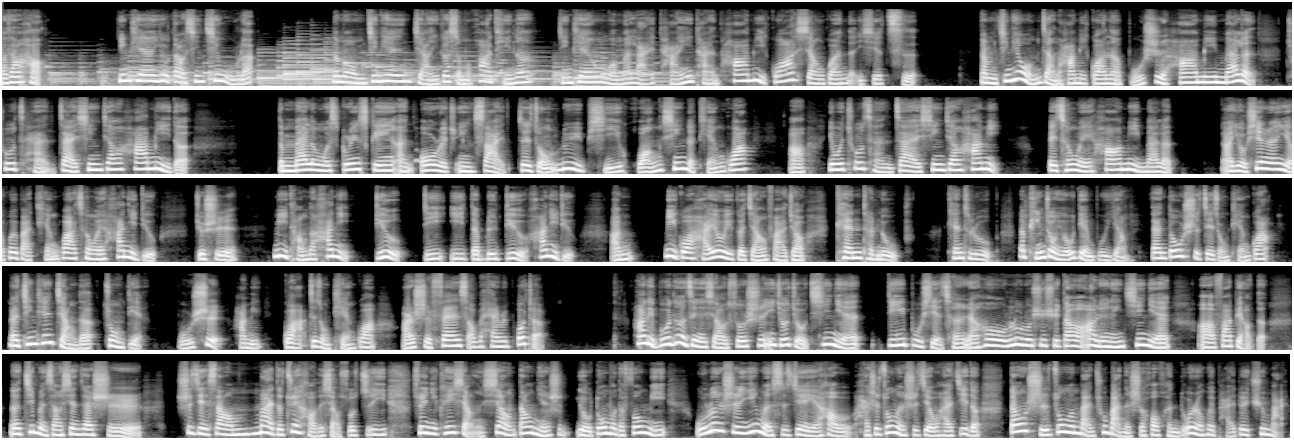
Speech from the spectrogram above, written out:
早上好，今天又到星期五了。那么我们今天讲一个什么话题呢？今天我们来谈一谈哈密瓜相关的一些词。那么今天我们讲的哈密瓜呢，不是哈密 melon，出产在新疆哈密的 the melon with green skin and orange inside 这种绿皮黄心的甜瓜啊，因为出产在新疆哈密。被称为哈密 melon 啊，有些人也会把甜瓜称为 honeydew，就是蜜糖的 honey dew d e w dew honeydew 啊，蜜瓜还有一个讲法叫 cantaloupe cantaloupe，那品种有点不一样，但都是这种甜瓜。那今天讲的重点不是哈密瓜这种甜瓜，而是 fans of Harry Potter。《哈利波特》这个小说是一九九七年第一部写成，然后陆陆续续到二零零七年啊发表的。那基本上现在是世界上卖的最好的小说之一，所以你可以想象当年是有多么的风靡。无论是英文世界也好，还是中文世界，我还记得当时中文版出版的时候，很多人会排队去买。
